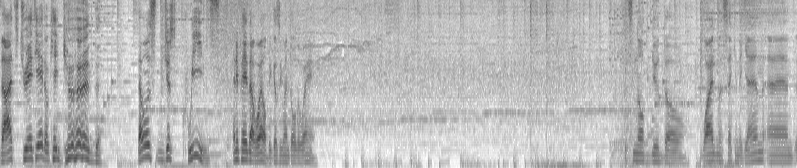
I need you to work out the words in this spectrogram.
That's 288. Okay, good. That was just queens. And he paid that well because he went all the way. Not good though. Wild in a second again and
